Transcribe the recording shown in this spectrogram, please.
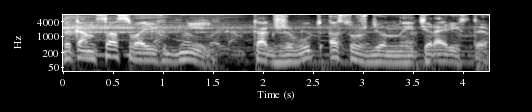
До конца своих дней. Как живут осужденные террористы.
